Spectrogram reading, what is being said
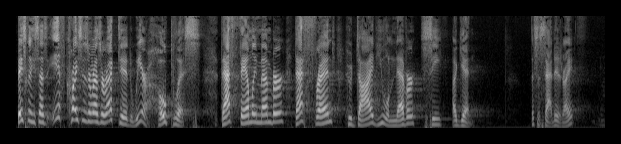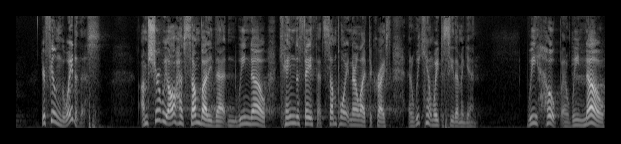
Basically, he says, if Christ isn't resurrected, we are hopeless. That family member, that friend who died, you will never see again. This is sad news, right? You're feeling the weight of this. I'm sure we all have somebody that we know came to faith at some point in their life to Christ, and we can't wait to see them again. We hope and we know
